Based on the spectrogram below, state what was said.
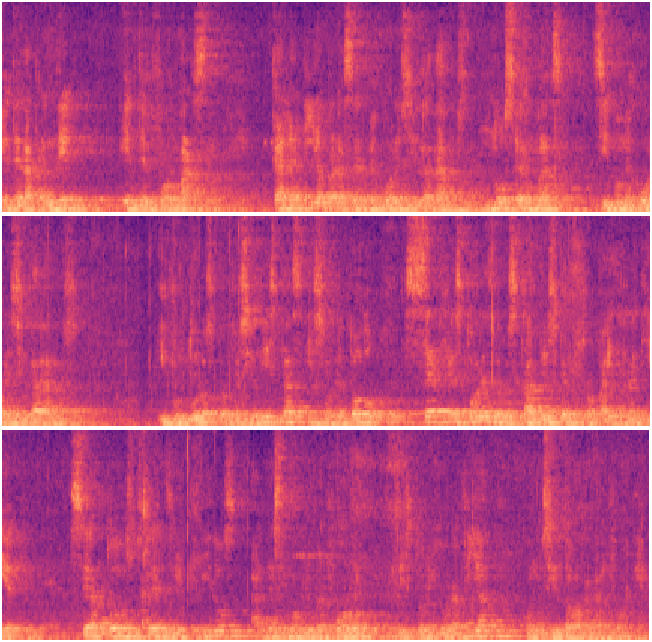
el del aprender, el del formarse, cada día para ser mejores ciudadanos, no ser más, sino mejores ciudadanos y futuros profesionistas y sobre todo ser gestores de los cambios que nuestro país requiere. Sean todos ustedes bienvenidos al décimo primer foro de Historia y Geografía Conociendo Baja California.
